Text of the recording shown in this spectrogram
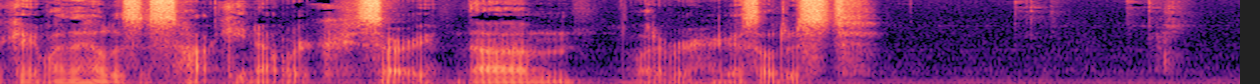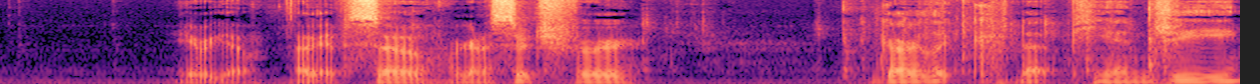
Okay, why the does this hotkey not work? Sorry. Um, whatever. I guess I'll just. Here we go. Okay, so we're going to search for garlic.png.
